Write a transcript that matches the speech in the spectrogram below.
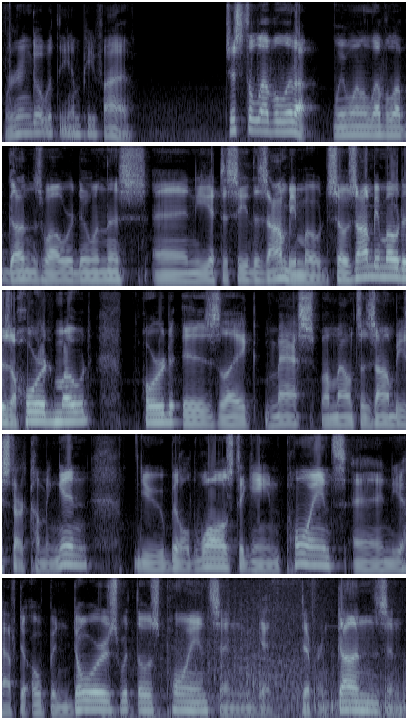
we're going to go with the MP5. Just to level it up. We want to level up guns while we're doing this, and you get to see the zombie mode. So zombie mode is a horde mode. Horde is like mass amounts of zombies start coming in. You build walls to gain points, and you have to open doors with those points and get different guns. And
